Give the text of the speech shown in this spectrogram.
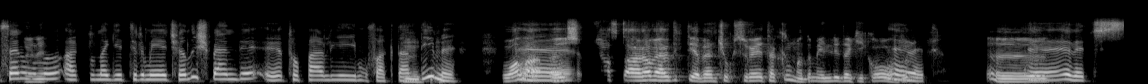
sen Öyle. onu aklına getirmeye çalış. Ben de e, toparlayayım ufaktan Hı. değil mi? Valla ee, e, bir hafta ara verdik diye ben çok süreye takılmadım. 50 dakika oldu. Evet. Ee, ee, evet.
